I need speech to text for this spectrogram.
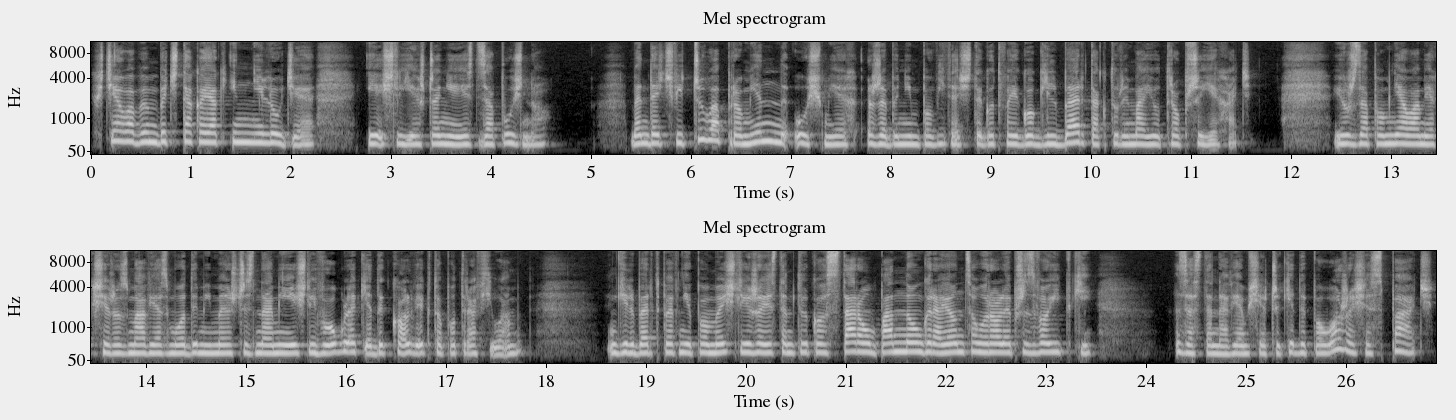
Chciałabym być taka jak inni ludzie, jeśli jeszcze nie jest za późno. Będę ćwiczyła promienny uśmiech, żeby nim powitać tego twojego Gilberta, który ma jutro przyjechać. Już zapomniałam, jak się rozmawia z młodymi mężczyznami, jeśli w ogóle kiedykolwiek to potrafiłam. Gilbert pewnie pomyśli, że jestem tylko starą panną grającą rolę przyzwoitki. Zastanawiam się, czy kiedy położę się spać,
